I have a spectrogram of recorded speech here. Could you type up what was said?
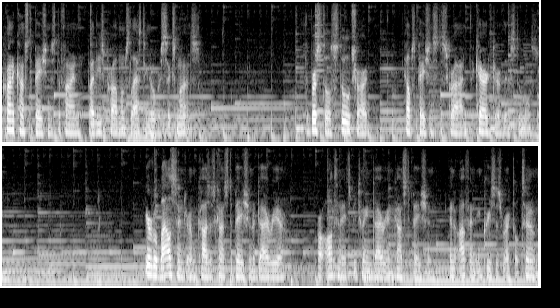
Chronic constipation is defined by these problems lasting over six months. The Bristol stool chart helps patients describe the character of their stools. Irritable bowel syndrome causes constipation or diarrhea, or alternates between diarrhea and constipation, and often increases rectal tone.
